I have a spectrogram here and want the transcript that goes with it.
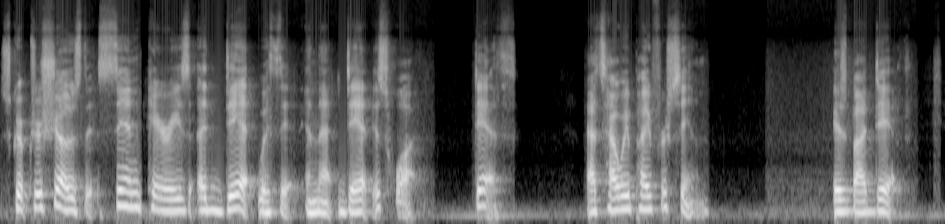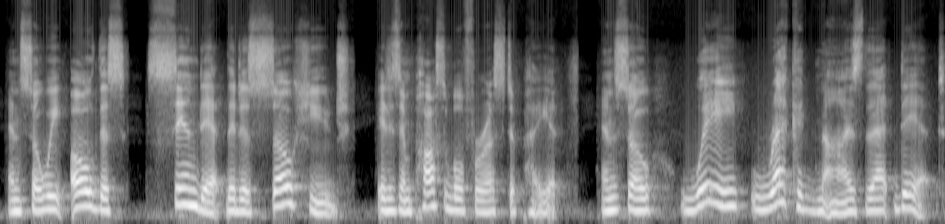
Scripture shows that sin carries a debt with it, and that debt is what? Death. That's how we pay for sin, is by death. And so we owe this sin debt that is so huge, it is impossible for us to pay it. And so we recognize that debt.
